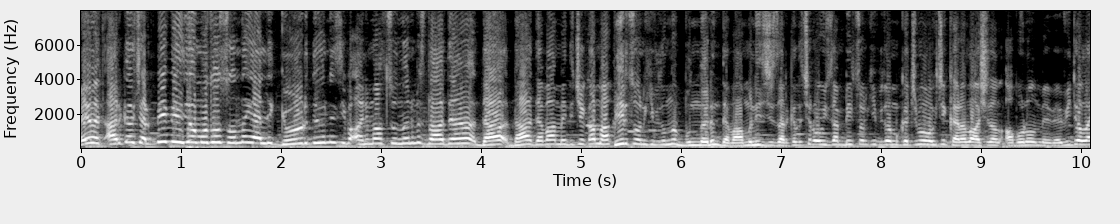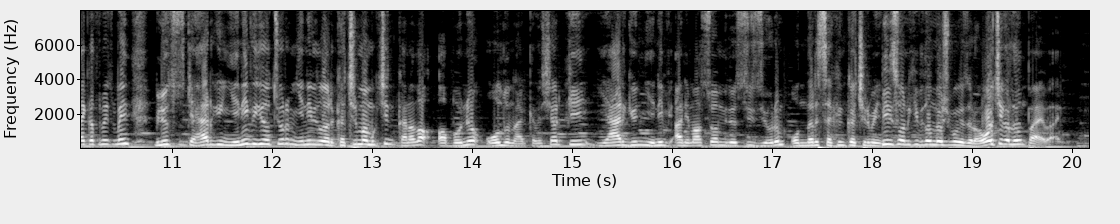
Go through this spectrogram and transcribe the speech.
Evet arkadaşlar bir videomuzun sonuna geldik. Gördüğünüz gibi animasyonlarımız daha de- daha daha devam edecek ama bir sonraki videomda bunların devamını izleyeceğiz arkadaşlar. O yüzden bir sonraki videomu kaçırmamak için kanala aşağıdan abone olmayı ve video like atmayı unutmayın. Biliyorsunuz ki her gün yeni video atıyorum. Yeni videoları kaçırmamak için kanala abone olun arkadaşlar. Ki her gün yeni animasyon videosu izliyorum. Onları sakın kaçırmayın. Bir sonraki videomda görüşmek üzere. Hoşçakalın. Bay bay.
